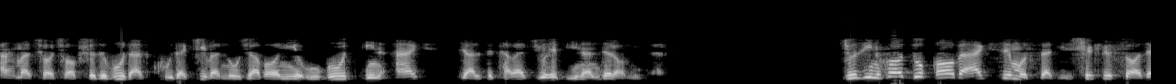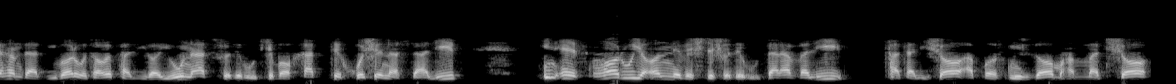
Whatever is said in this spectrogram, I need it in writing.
احمد شاه چاپ شده بود از کودکی و نوجوانی او بود این عکس جلب توجه بیننده را می‌کرد جز اینها دو قاب عکس مستدیر شکل ساده هم در دیوار اتاق پذیرایی او نصب شده بود که با خط خوش نستعلیق این اسمها روی آن نوشته شده بود. در اولی فتلی شاه عباس میرزا محمد شاه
